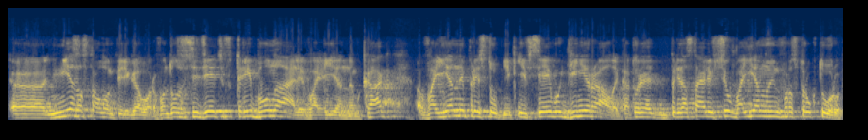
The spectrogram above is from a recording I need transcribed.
не за столом переговоров, он должен сидеть в трибунале военном, как военный преступник и все его генералы, которые предоставили всю военную инфраструктуру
